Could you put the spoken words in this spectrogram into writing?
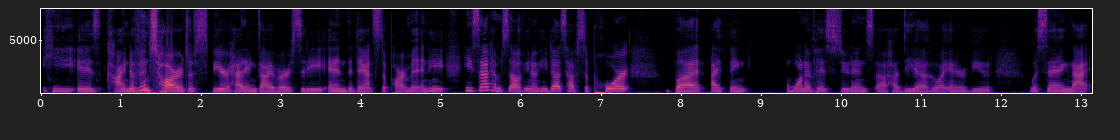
he is kind of in charge of spearheading diversity in the dance department, and he he said himself, you know, he does have support, but I think one of his students, uh, Hadia, who I interviewed, was saying that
